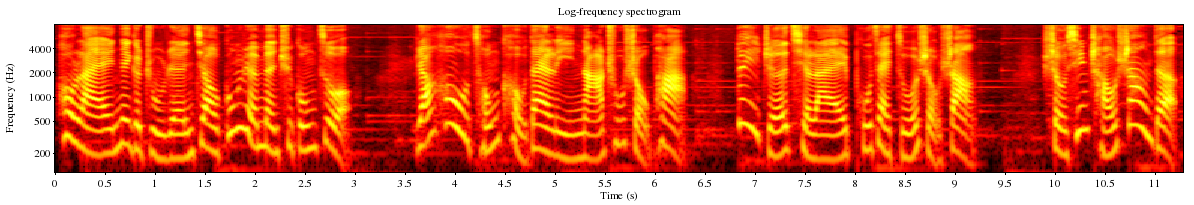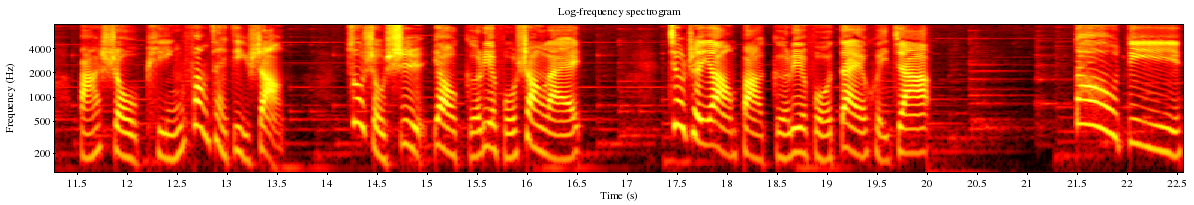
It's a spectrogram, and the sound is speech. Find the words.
后来，那个主人叫工人们去工作，然后从口袋里拿出手帕，对折起来铺在左手上，手心朝上的把手平放在地上。做手势要格列佛上来，就这样把格列佛带回家。到底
